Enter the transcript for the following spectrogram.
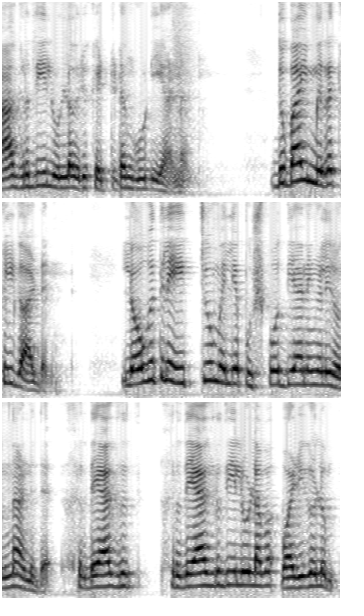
ആകൃതിയിലുള്ള ഒരു കെട്ടിടം കൂടിയാണ്. Dubai Miracle Garden. ലോകത്തിലെ ഏറ്റവും വലിയ പുഷ്പോദ്യാനങ്ങളിൽ ഒന്നാണിത്. ഹൃദയാകൃ ഹൃദയാകൃതിയിലുള്ള വഴികളും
